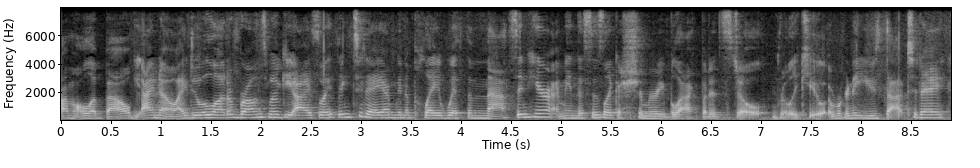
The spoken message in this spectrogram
I'm all about. I know I do a lot of bronze smoky eyes, so I think today I'm gonna play with the mattes in here. I mean, this is like a shimmery black, but it's still really cute. And we're gonna use that today.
